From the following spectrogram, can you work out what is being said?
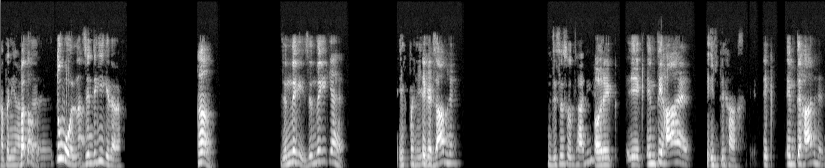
अपन यहाँ बताओ तो तू बोलना ज़िंदगी की तरफ़। हाँ। ज़िंदगी ज़िंदगी क्या है? एक एक एग्ज़ाम है। जिसे सुलझानी और एक एक इम्तिहान है। इम्तिहान एक इम्तिहान है।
